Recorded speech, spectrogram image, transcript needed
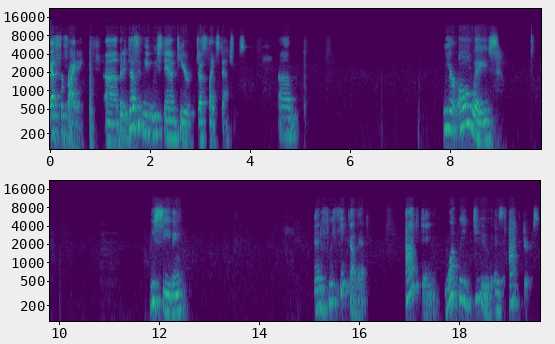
that's for Friday. Uh, but it doesn't mean we stand here just like statues. Um, we are always receiving. And if we think of it, acting, what we do as actors,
